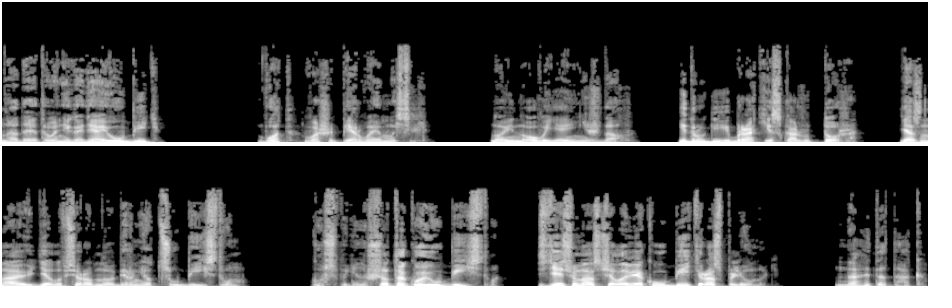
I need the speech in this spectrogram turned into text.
Надо этого негодяя убить. Вот ваша первая мысль. Но иного я и не ждал. И другие братья скажут тоже. Я знаю, дело все равно обернется убийством. Господи, ну что такое убийство? Здесь у нас человека убить расплюнуть. Да, это так.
